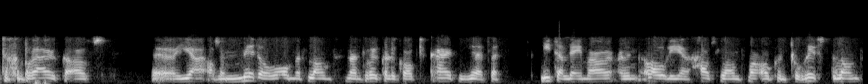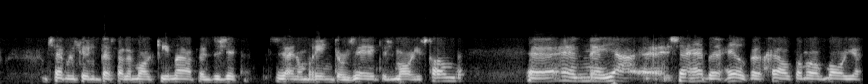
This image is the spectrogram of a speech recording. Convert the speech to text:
te gebruiken als, uh, ja, als een middel om het land nadrukkelijk op de kaart te zetten. Niet alleen maar een olie- en gasland, maar ook een toeristenland. Ze hebben natuurlijk best wel een mooi klimaat en ze, zitten, ze zijn omringd door zee, dus mooie stranden. En ja, ze hebben heel veel geld om ook mooie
